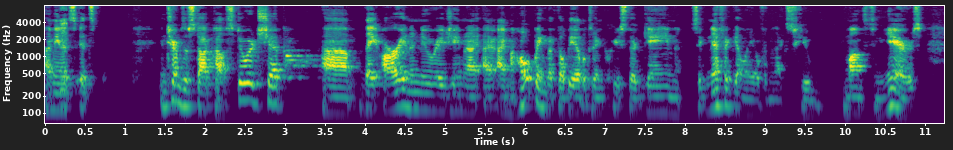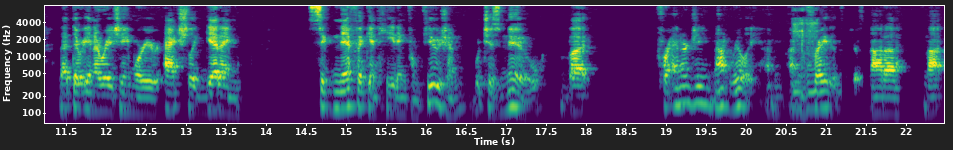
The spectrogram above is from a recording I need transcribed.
I mean, it's, it's in terms of stockpile stewardship, um, they are in a new regime, and I, am hoping that they'll be able to increase their gain significantly over the next few months and years. That they're in a regime where you're actually getting significant heating from fusion, which is new, but for energy, not really. I'm, I'm mm-hmm. afraid it's just not a not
